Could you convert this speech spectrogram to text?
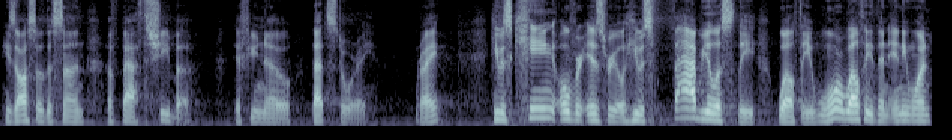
He's also the son of Bathsheba, if you know that story, right? He was king over Israel. He was fabulously wealthy, more wealthy than anyone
